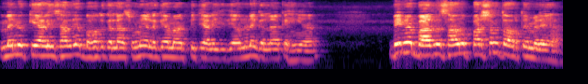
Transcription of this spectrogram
ਮੈਨੂੰ ਕਿਆਲੀ ਸਾਹਿਬ ਦੀਆਂ ਬਹੁਤ ਗੱਲਾਂ ਸੋਹਣੀਆਂ ਲੱਗੀਆਂ ਮਾਨਪ੍ਰੀਤ ਵਾਲੀ ਜੀ ਦੀਆਂ। ਉਹਨਾਂ ਨੇ ਗੱਲਾਂ ਕਹੀਆਂ। ਵੀ ਮੈਂ ਬਾਦਲ ਸਾਹਿਬ ਨੂੰ ਪਰਸਨਲ ਤੌਰ ਤੇ ਮਿਲਿਆ।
